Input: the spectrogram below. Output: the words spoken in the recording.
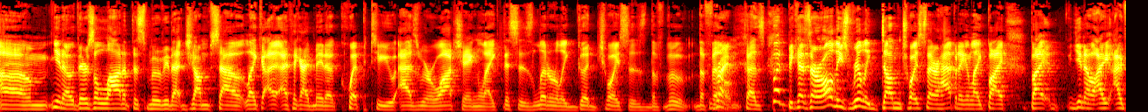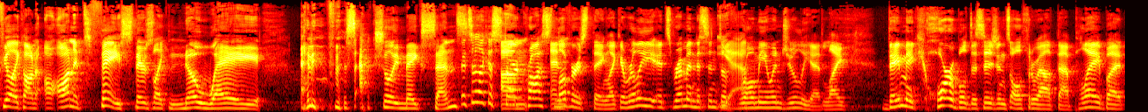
um you know there's a lot of this movie that jumps out. Like I, I think I made a quip to you as we were watching like this is literally good choices the the film. Because But- because there are all these really dumb choices that are happening and like by by you know I I feel like on on its face there's like no way any of this actually makes sense It's like a Um, star-crossed and- lovers thing. Like it really, it's reminiscent of Yeah. Romeo and Juliet. Like they make horrible decisions all throughout that play, but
